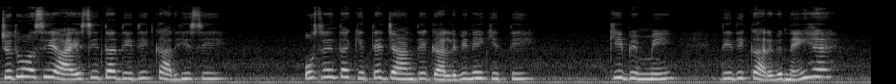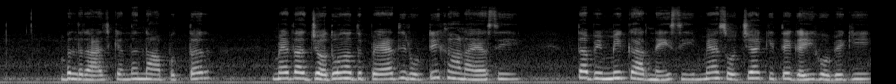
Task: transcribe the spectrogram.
ਜਦੋਂ ਅਸੀਂ ਆਏ ਸੀ ਤਾਂ ਦੀਦੀ ਘਰ ਹੀ ਸੀ। ਉਸਨੇ ਤਾਂ ਕਿਤੇ ਜਾਣ ਦੀ ਗੱਲ ਵੀ ਨਹੀਂ ਕੀਤੀ। ਕਿ ਬਿੰਮੀ, ਦੀਦੀ ਘਰ ਵੀ ਨਹੀਂ ਹੈ? ਬਲਰਾਜ ਕਹਿੰਦਾ, ਨਾ ਪੁੱਤਰ ਮੈਂ ਤਾਂ ਜਦੋਂ ਦਾ ਦੁਪਹਿਰ ਦੀ ਰੋਟੀ ਖਾਣ ਆਇਆ ਸੀ, ਤਾਂ ਬਿੰਮੀ ਘਰ ਨਹੀਂ ਸੀ। ਮੈਂ ਸੋਚਿਆ ਕਿਤੇ ਗਈ ਹੋਵੇਗੀ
